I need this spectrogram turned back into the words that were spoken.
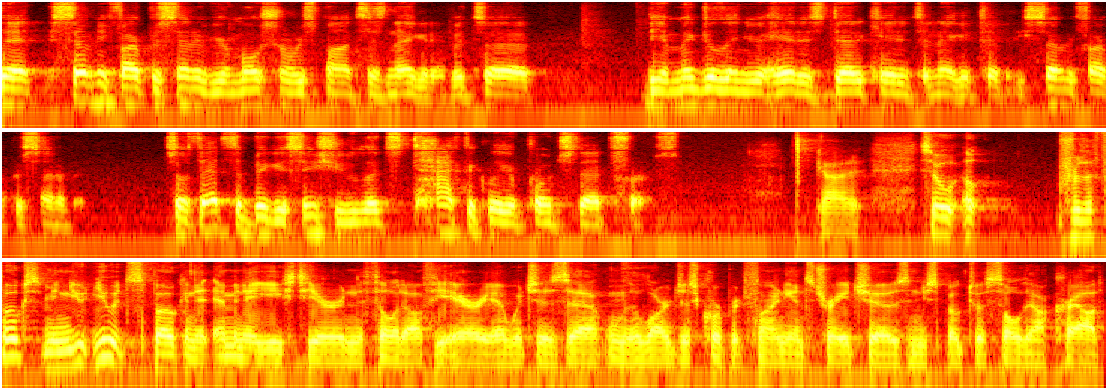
that 75% of your emotional response is negative. It's uh, the amygdala in your head is dedicated to negativity, 75% of it. So if that's the biggest issue, let's tactically approach that first. Got it. So uh, for the folks, I mean, you, you had spoken at M&A East here in the Philadelphia area, which is uh, one of the largest corporate finance trade shows, and you spoke to a sold out crowd.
